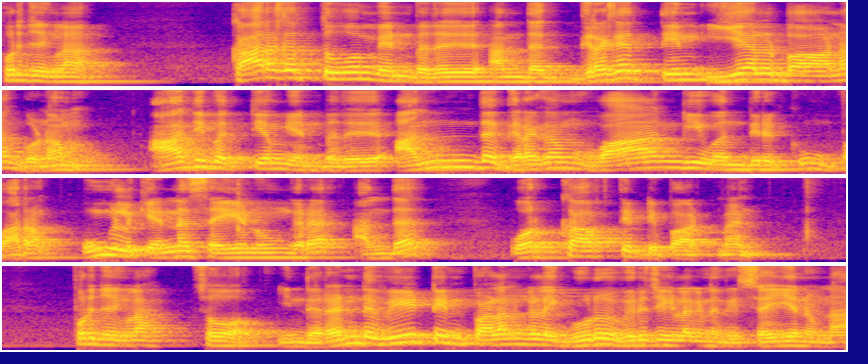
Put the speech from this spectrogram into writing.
புரிஞ்சுங்களா? காரகத்துவம் என்பது அந்த கிரகத்தின் இயல்பான குணம். ஆதிபத்தியம் என்பது அந்த கிரகம் வாங்கி வந்திருக்கும் வரம். உங்களுக்கு என்ன செய்யணுங்கிற அந்த ஒர்க் ஆஃப் தி டிபார்ட்மெண்ட் புரிஞ்சுங்களா ஸோ இந்த ரெண்டு வீட்டின் பலன்களை குரு விருச்சிகள செய்யணும்னா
